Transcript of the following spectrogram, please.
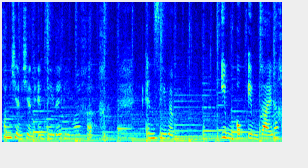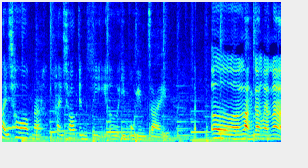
คนเขียนเขียน NC ได้ดีมากค่ะ NC แบบอิ่มอกอิ่มใจถ้าใครชอบนะ ใครชอบ NC เอออิ่มอกอิ่มใจ เออหลังจากนั้นอะ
